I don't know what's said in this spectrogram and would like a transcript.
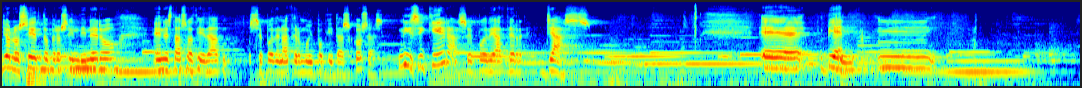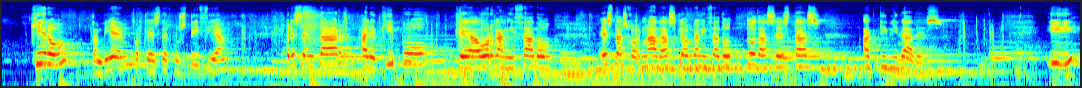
yo lo siento, pero sin dinero en esta sociedad se pueden hacer muy poquitas cosas. Ni siquiera se puede hacer jazz. Eh, bien, mm, quiero también, porque es de justicia, presentar al equipo que ha organizado estas jornadas, que ha organizado todas estas actividades. Y,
